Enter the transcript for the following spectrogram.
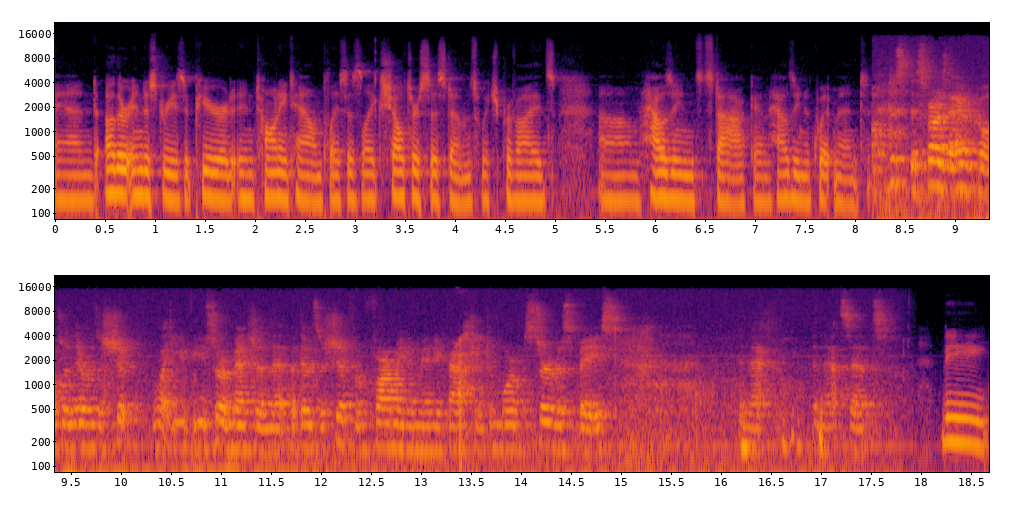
And other industries appeared in Taneytown, places like Shelter Systems, which provides um, housing stock and housing equipment. Just as far as agriculture, there was a shift, like you, you sort of mentioned that, but there was a shift from farming and manufacturing to more of a service base. And that in that sense? The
